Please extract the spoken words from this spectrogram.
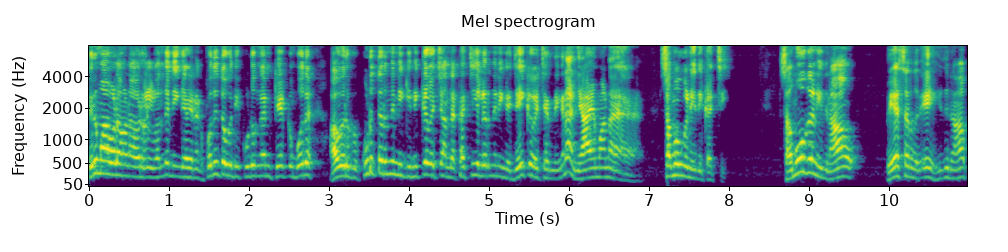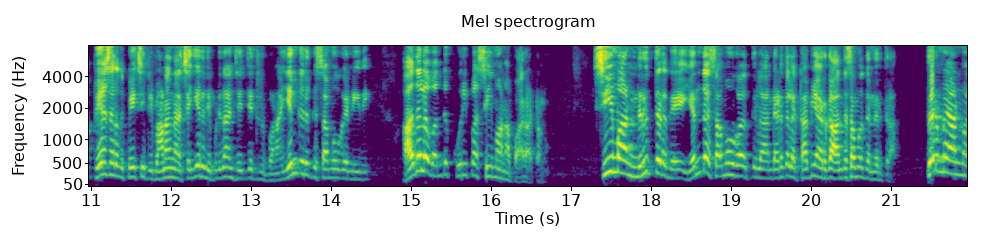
திருமாவளவன் அவர்கள் வந்து நீங்கள் எனக்கு பொது தொகுதி கொடுங்கன்னு கேட்கும்போது அவருக்கு கொடுத்துருந்து இன்னைக்கு நிற்க வச்சு அந்த கட்சியிலேருந்து நீங்கள் ஜெயிக்க வச்சிருந்தீங்கன்னா நியாயமான சமூக நீதி கட்சி. சமூக நீதி நான் பேசுறது ஏ இது நான் பேசுறது பேசிட்டு இருப்பேன். ஆனால் நான் செய்யறது இப்படிதான் செஞ்சுட்டு இருப்பேன். எங்க இருக்கு சமூக நீதி? அதில் வந்து குறிப்பாக சீமானை பாராட்டணும். சீமான் நிறுத்துறதே எந்த சமூகத்தில் அந்த இடத்துல கம்மியாக இருக்கோ அந்த சமூகத்தை நிறுத்துறான் பெருமையாண்மை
